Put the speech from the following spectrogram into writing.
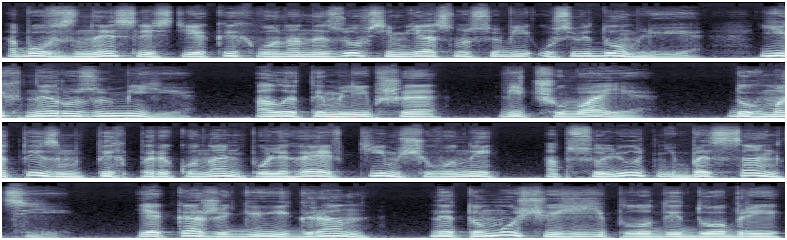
або взнеслість яких вона не зовсім ясно собі усвідомлює, їх не розуміє, але тим ліпше відчуває. Догматизм тих переконань полягає в тім, що вони абсолютні без санкції, як каже Гюї Гран, не тому, що її плоди добрі,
